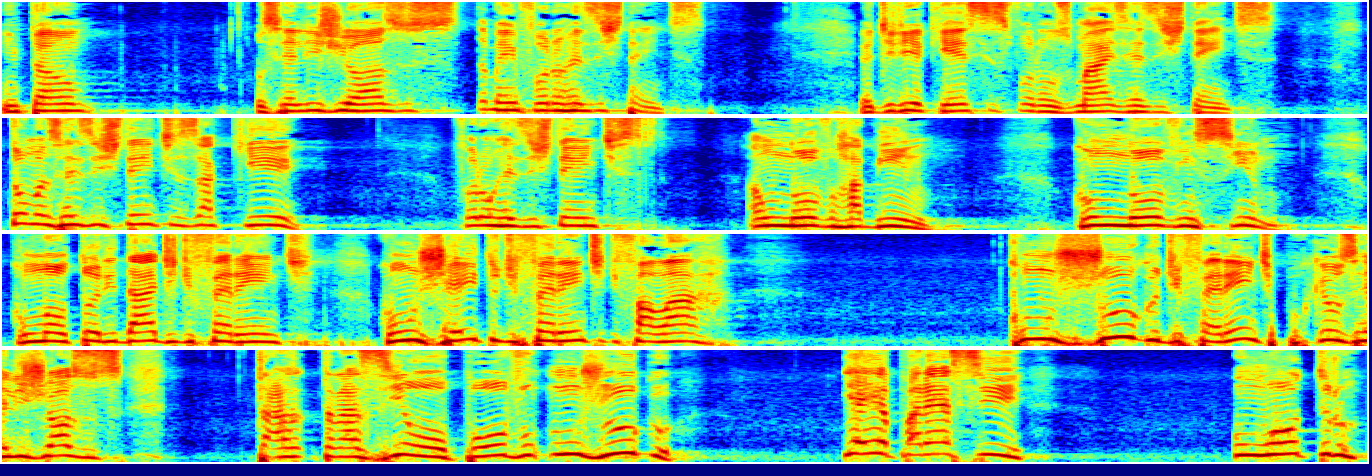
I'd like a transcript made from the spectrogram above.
Então, os religiosos também foram resistentes. Eu diria que esses foram os mais resistentes. Então, mas resistentes a quê? Foram resistentes a um novo rabino, com um novo ensino, com uma autoridade diferente, com um jeito diferente de falar, com um jugo diferente, porque os religiosos tra traziam ao povo um jugo. E aí aparece um outro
